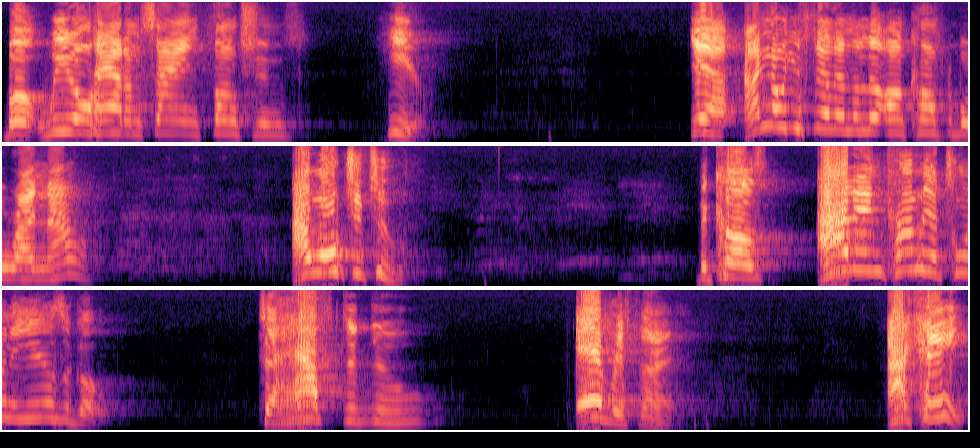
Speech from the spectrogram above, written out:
But we don't have them same functions here. Yeah, I know you're feeling a little uncomfortable right now. I want you to. Because I didn't come here 20 years ago to have to do everything. I can't.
